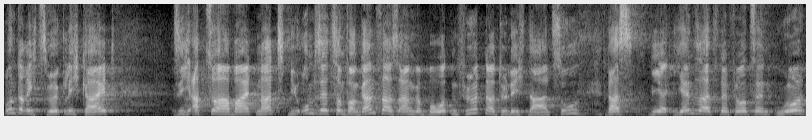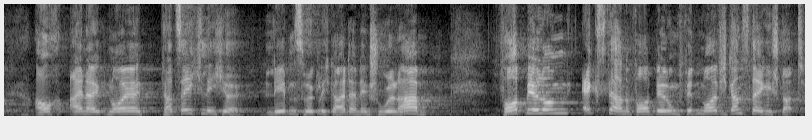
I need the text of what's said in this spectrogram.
Unterrichtswirklichkeit sich abzuarbeiten hat. Die Umsetzung von Ganztagsangeboten führt natürlich dazu, dass wir jenseits der 14 Uhr auch eine neue tatsächliche Lebenswirklichkeit an den Schulen haben. Fortbildungen, externe Fortbildungen finden häufig ganztägig statt.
